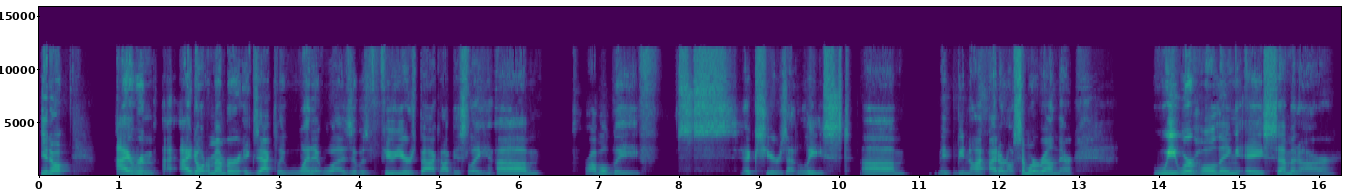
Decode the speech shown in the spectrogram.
You know, I rem I don't remember exactly when it was. It was a few years back, obviously. Um, probably six years at least. Um, maybe not. I don't know, somewhere around there. We were holding a seminar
